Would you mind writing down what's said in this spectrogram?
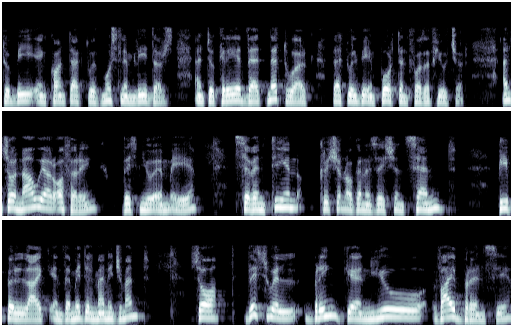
to be in contact with Muslim leaders and to create that network that will be important for the future. And so now we are offering this new MA. 17 Christian organizations send people like in the middle management. So this will bring a new vibrancy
